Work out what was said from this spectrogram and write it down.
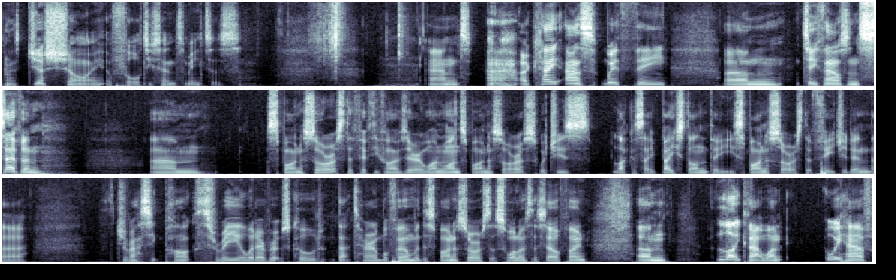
That's just shy of 40 centimeters. And okay, as with the um, 2007 um, Spinosaurus, the 55011 Spinosaurus, which is, like I say, based on the Spinosaurus that featured in the Jurassic Park 3 or whatever it was called, that terrible film with the Spinosaurus that swallows the cell phone. Um, like that one, we have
